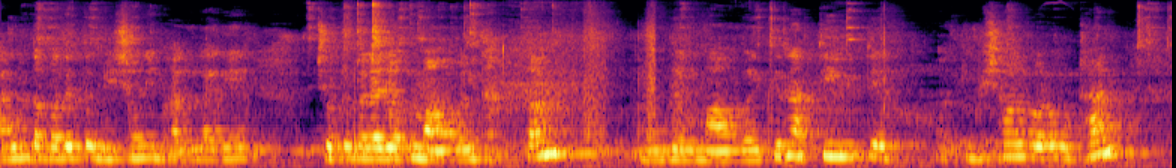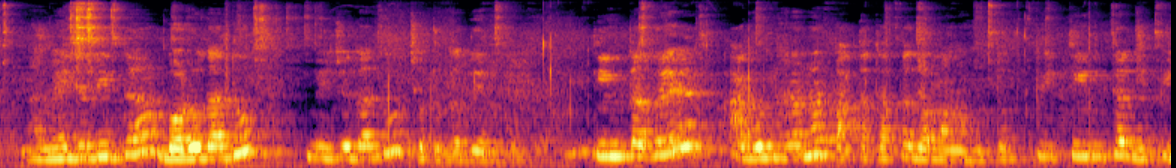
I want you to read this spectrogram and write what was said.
আগুন তাপাতে তো ভীষণই ভালো লাগে। ছোটোবেলায় যখন মামা বাড়ি থাকতাম, আমাদের মামা বাড়িতে না তিনটে বিশাল বড় উঠান মেজো দিদা বড় দাদু, মেজো দাদু, ছোটো দাদু এরকম। তিনটা করে আগুন ধরানোর পাতা টাতা জমানো হতো। তিনটা ডিপি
